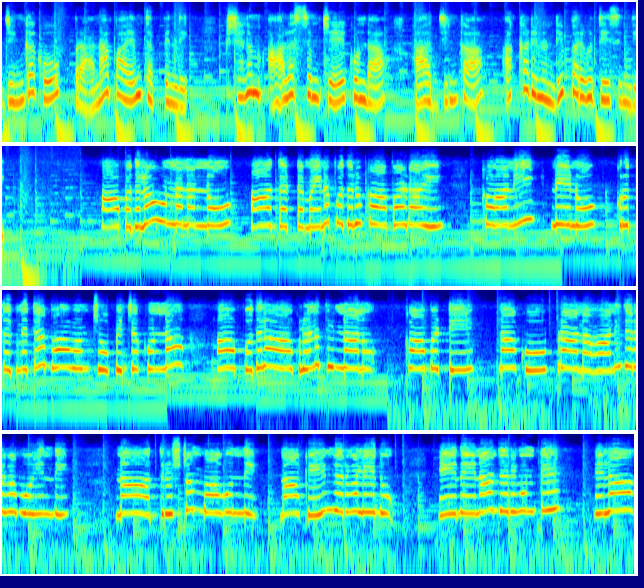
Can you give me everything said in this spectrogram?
జింకకు ప్రాణాపాయం తప్పింది. క్షణం ఆలస్యం చేయకుండా ఆ జింక అక్కడి నుండి పరుగు తీసింది. ఆపదలో ఉన్న నన్ను ఆ దట్టమైన పొదలు కాపాడాయి. కానీ నేను కృతజ్ఞత భావం చూపించకుండా ఆ పొదల ఆకులను తిన్నాను. కాబట్టి నాకు ప్రాణహాని జరగబోయింది. నా అదృష్టం బాగుంది. నాకేం జరగలేదు. ఏదైనా జరిగుంటే ఎలా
